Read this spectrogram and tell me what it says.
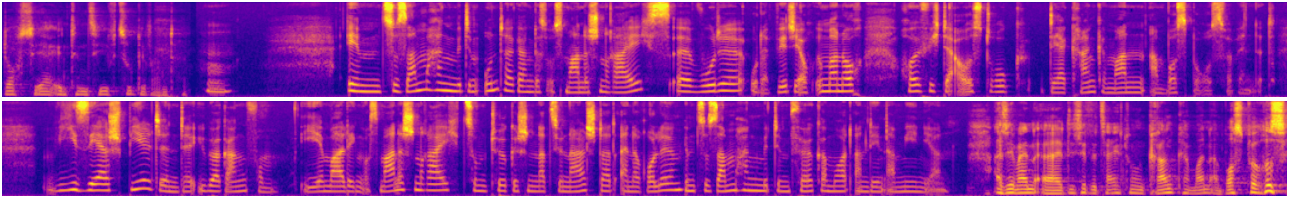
doch sehr intensiv zugewandt hat. Hm. Im Zusammenhang mit dem Untergang des Osmanischen Reichs äh, wurde oder wird ja auch immer noch häufig der Ausdruck der kranke Mann am Bosporus verwendet. Wie sehr spielt denn der Übergang vom ehemaligen Osmanischen Reich zum türkischen Nationalstaat eine Rolle im Zusammenhang mit dem Völkermord an den Armeniern? Also ich meine, äh, diese Bezeichnung kranker Mann am Bosporus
